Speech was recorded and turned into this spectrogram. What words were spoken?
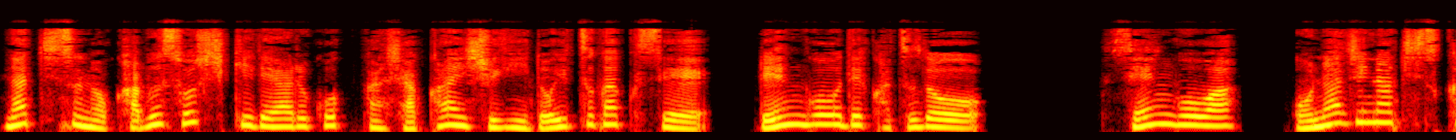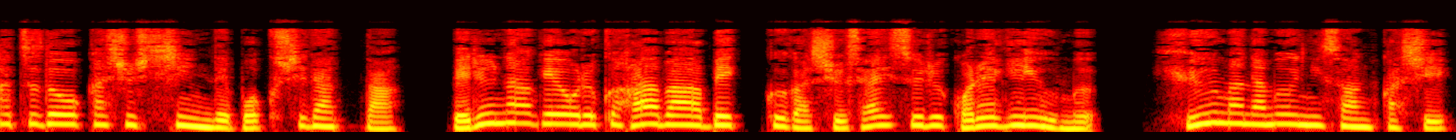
ナチスの下部組織である国家社会主義ドイツ学生、連合で活動。戦後は、同じナチス活動家出身で牧師だった、ベルナー・ゲオルク・ハーバーベックが主催するコレギウム、ヒューマナムーに参加し、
